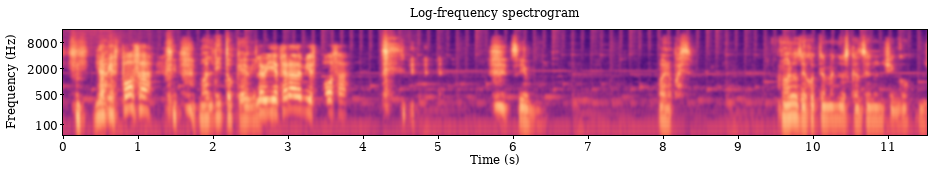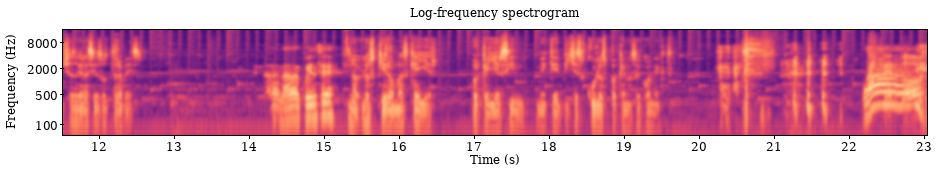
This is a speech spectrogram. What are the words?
¡Y a mi esposa! Maldito Kevin. ¡La billetera de mi esposa! Sí, amor. Bueno, pues. No los dejo tremendo descansen un chingo. Muchas gracias otra vez. Nada, nada, cuídense. No, los quiero más que ayer. Porque ayer sí me quedé pinches culos para que no se conecten. Perdone,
